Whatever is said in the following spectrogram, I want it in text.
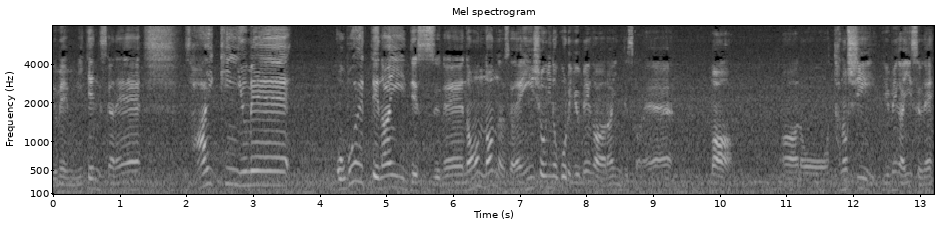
い。夢見てんですかね。最近夢覚えてないですね。ななんなんですかね。印象に残る夢がないんですかね。まああのー楽しい夢がいいですよね。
